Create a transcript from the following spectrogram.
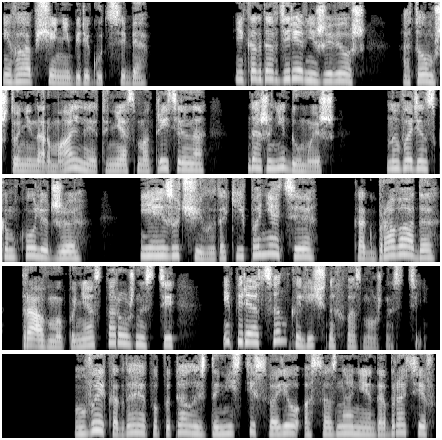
и вообще не берегут себя. И когда в деревне живешь, о том, что ненормально, это неосмотрительно, даже не думаешь, но в Эдинском колледже я изучила такие понятия, как бравада, травмы по неосторожности и переоценка личных возможностей. Увы, когда я попыталась донести свое осознание до братьев,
